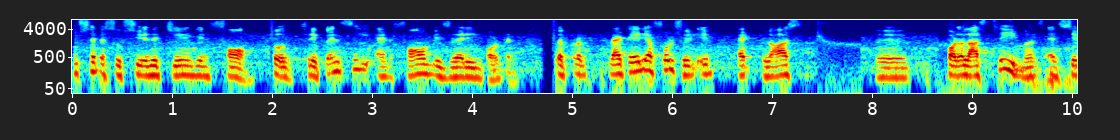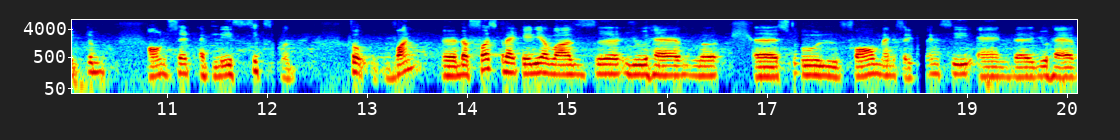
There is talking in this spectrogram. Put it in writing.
onset associated with change in form. So frequency and form is very important the criteria fulfilled if at last uh, for the last three months and symptom onset at least six months so one, uh, the first criteria was uh, you have uh, stool form and frequency and uh, you have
